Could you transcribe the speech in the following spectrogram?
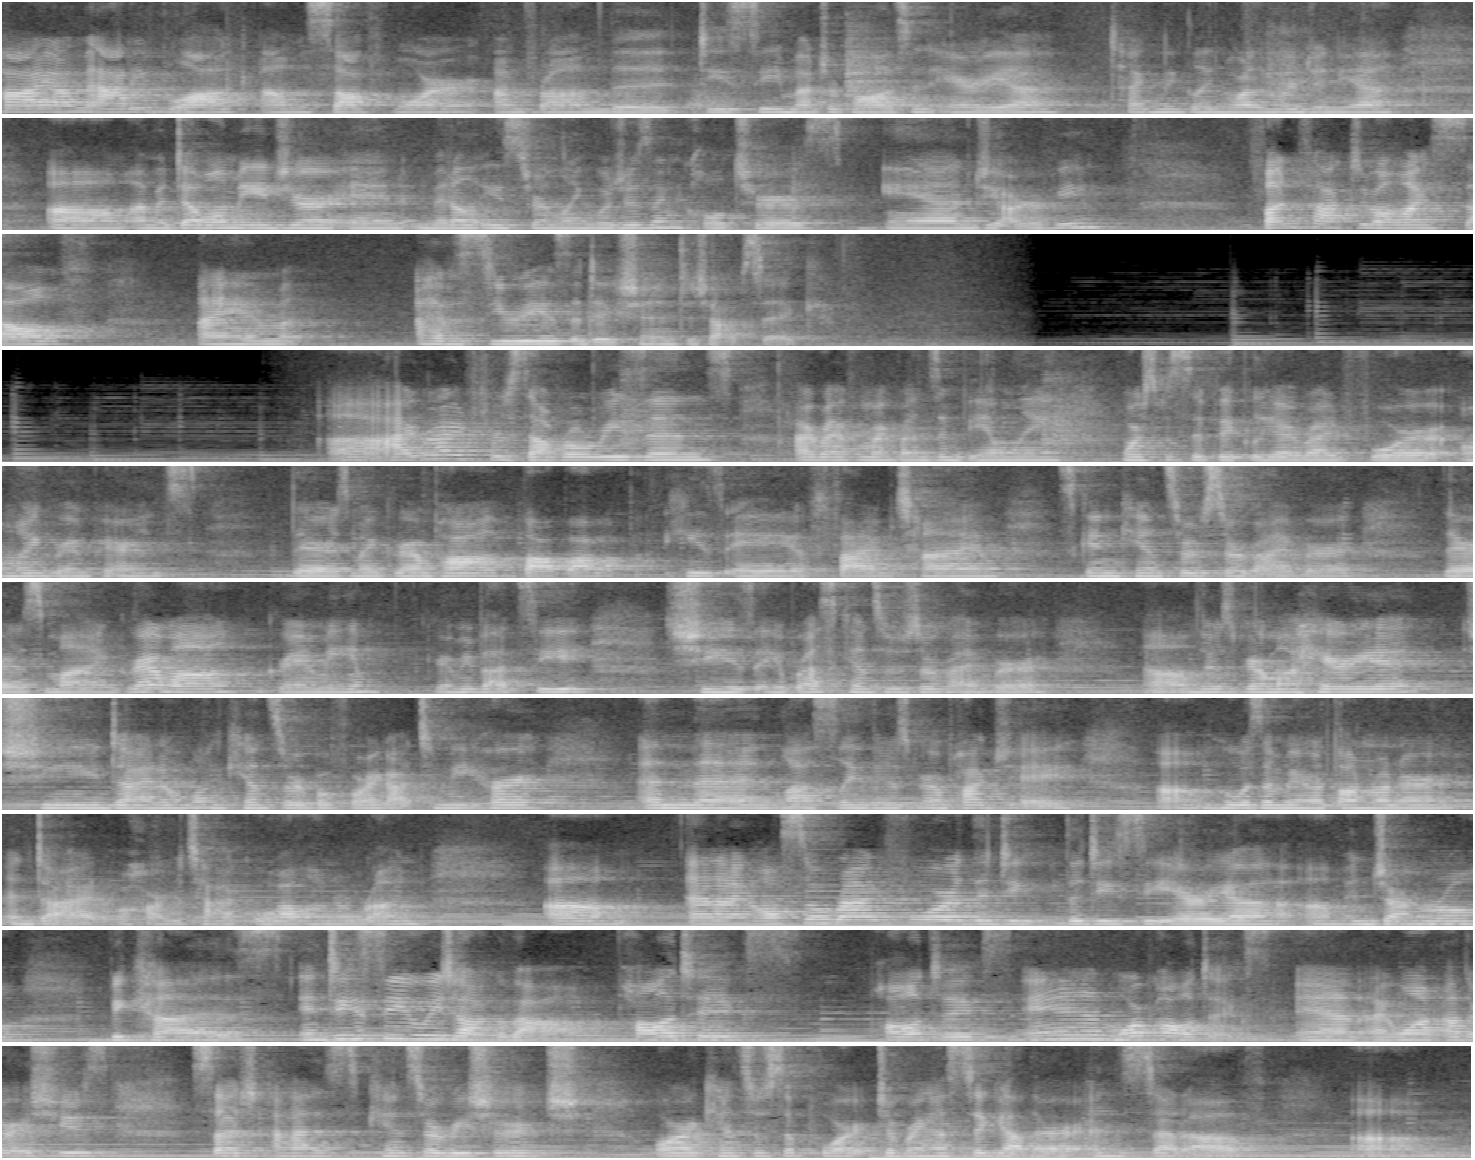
Hi, I'm Addie Block. I'm a sophomore. I'm from the DC metropolitan area, technically Northern Virginia. Um, I'm a double major in Middle Eastern languages and cultures and geography. Fun fact about myself, I am I have a serious addiction to chapstick. Uh, I ride for several reasons. I ride for my friends and family. More specifically, I ride for all my grandparents. There's my grandpa, Bob Bop. He's a five-time skin cancer survivor. There's my grandma, Grammy, Grammy Betsy. She's a breast cancer survivor. Um, there's Grandma Harriet. She died of lung cancer before I got to meet her. And then lastly, there's Grandpa Jay um, who was a marathon runner and died of a heart attack while on a run. Um, and I also ride for the, D the DC area um, in general because in DC we talk about politics, politics, and more politics. And I want other issues such as cancer research or cancer support to bring us together instead of um,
